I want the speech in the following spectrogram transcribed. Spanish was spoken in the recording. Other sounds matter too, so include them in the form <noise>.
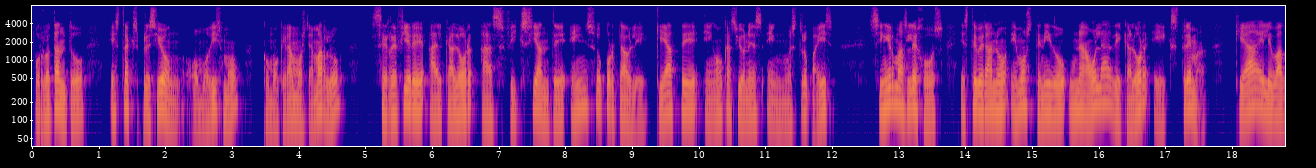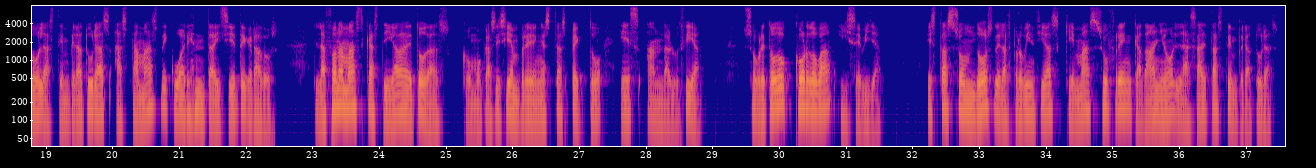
Por lo tanto, esta expresión o modismo, como queramos llamarlo, se refiere al calor asfixiante e insoportable que hace en ocasiones en nuestro país. Sin ir más lejos, este verano hemos tenido una ola de calor extrema que ha elevado las temperaturas hasta más de 47 grados. La zona más castigada de todas, como casi siempre en este aspecto, es Andalucía, sobre todo Córdoba y Sevilla. Estas son dos de las provincias que más sufren cada año las altas temperaturas.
